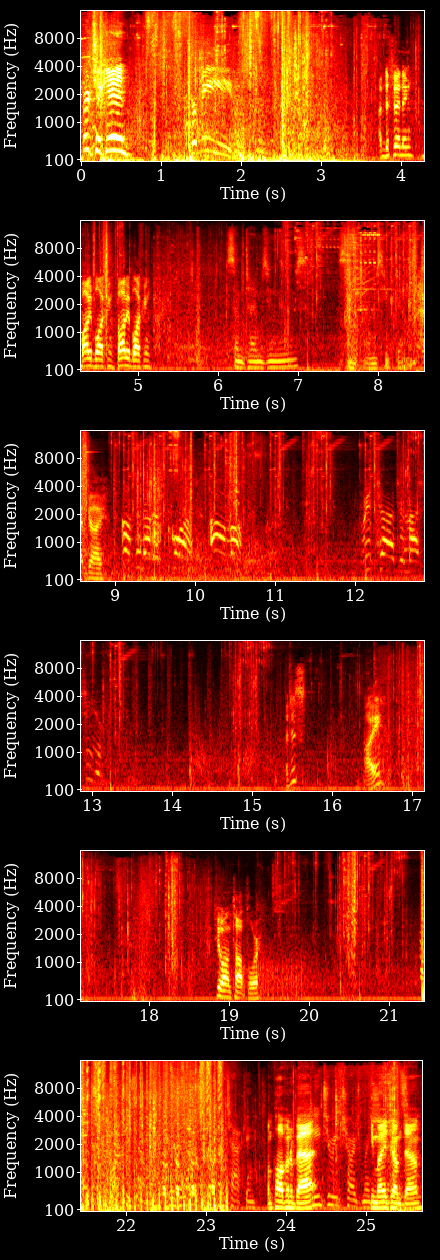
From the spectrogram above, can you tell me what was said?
For chicken! For me! I'm defending. Body blocking. Body blocking. Sometimes you lose. Sometimes you don't. Bad guy. I just... I? Two on top floor. I'm popping a bat. He might jump down.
